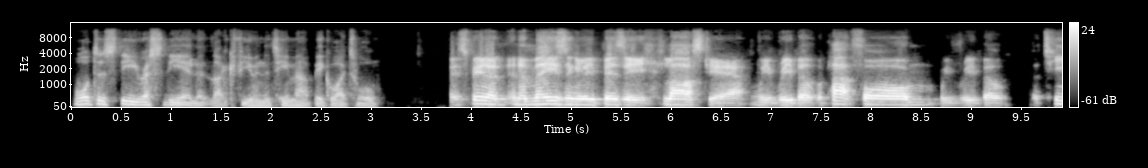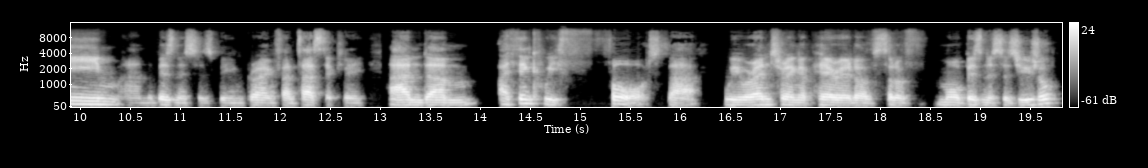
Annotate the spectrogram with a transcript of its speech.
What does the rest of the year look like for you and the team at Big White Wall? It's been an amazingly busy last year. We've rebuilt the platform, we've rebuilt the team and the business has been growing fantastically. And um, I think we thought that we were entering a period of sort of more business as usual.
